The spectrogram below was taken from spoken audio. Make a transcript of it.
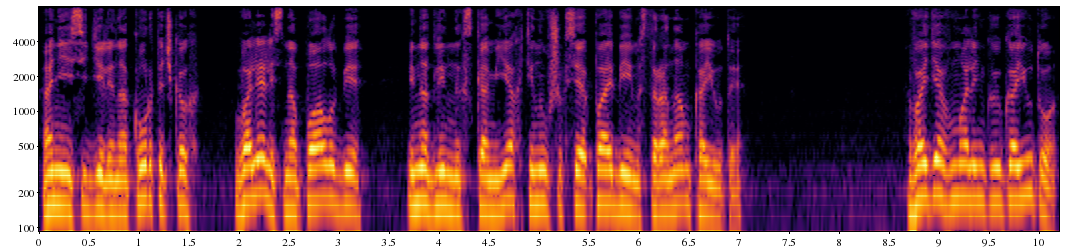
Они сидели на корточках, валялись на палубе и на длинных скамьях, тянувшихся по обеим сторонам каюты. Войдя в маленькую каюту,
